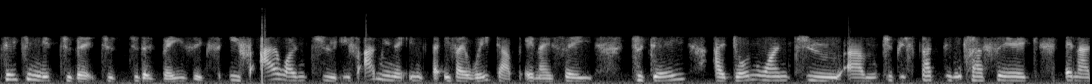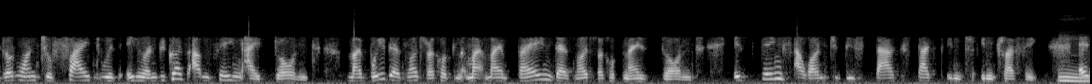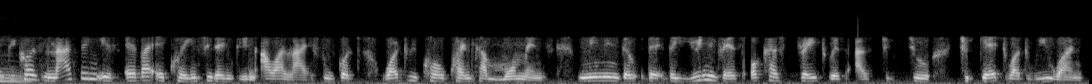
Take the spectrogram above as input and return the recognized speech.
taking it to the to, to the basics. If I want to, if I'm in, a, if I wake up and I say, today I don't want to um, to be stuck in traffic and I don't want to fight with anyone because I'm saying I don't. My body does not recognize, my, my brain does not recognize don't. It thinks I want to be stuck stuck in in traffic, mm. and because nothing is ever a coincidence in our life, we've got what we call quantum moments, meaning the the, the universe orchestrates with us to, to, to get what we want.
